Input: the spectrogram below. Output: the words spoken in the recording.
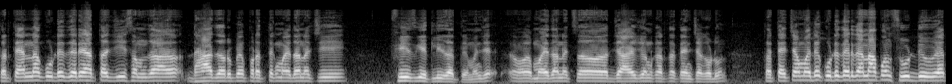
तर त्यांना कुठेतरी आता जी समजा दहा हजार रुपये प्रत्येक मैदानाची फीज घेतली जाते म्हणजे मैदानाचं जे आयोजन करतात त्यांच्याकडून तर त्याच्यामध्ये कुठेतरी त्यांना आपण सूट देऊयात.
